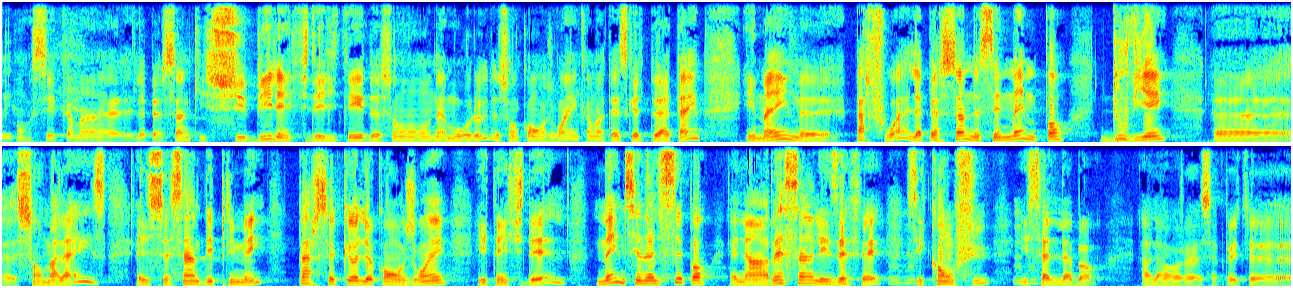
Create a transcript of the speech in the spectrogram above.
oui. on sait comment euh, la personne qui subit l'infidélité de son amoureux, de son conjoint, comment est-ce qu'elle peut atteindre. Et même, euh, parfois, la personne ne sait même pas d'où vient euh, son malaise. Elle se sent déprimée parce que le conjoint est infidèle, même si elle ne le sait pas. Elle en ressent les effets, c'est confus et ça l'abat. Alors, euh, ça peut être euh,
